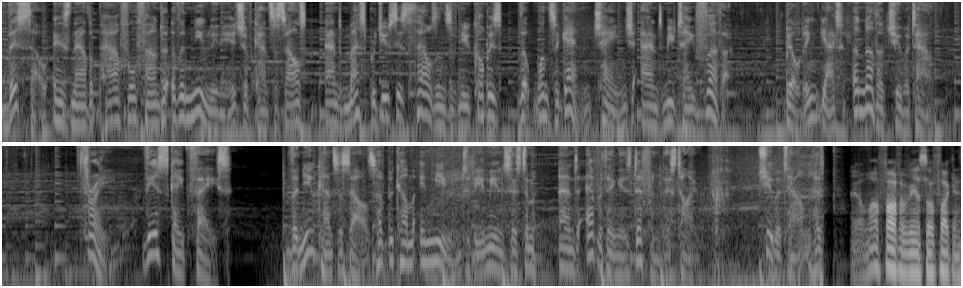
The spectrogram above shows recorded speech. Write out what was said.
This cell is now the powerful founder of a new lineage of cancer cells and mass produces thousands of new copies that once again change and mutate further, building yet another tumor town. 3. The escape phase. The new cancer cells have become immune to the immune system and everything is different this time. Tumor Town has Yeah, my fault for being so fucking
